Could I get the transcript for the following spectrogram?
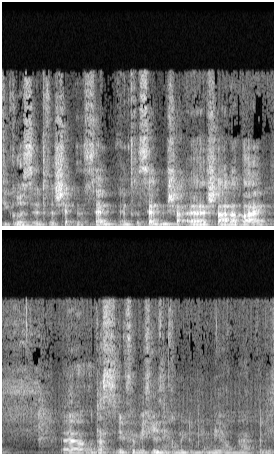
die größte Interessenten- Interessentenschar dabei. Äh, Und das ist eben für mich Risikominimierung. Ne? Wenn ich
